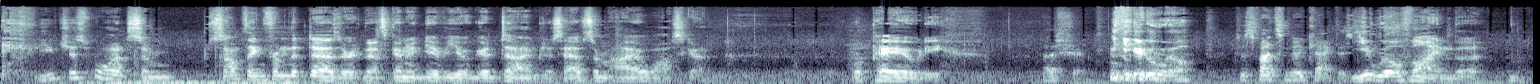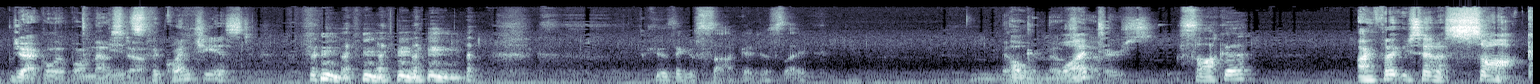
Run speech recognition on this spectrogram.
If you just want some something from the desert that's gonna give you a good time, just have some ayahuasca. Or peyote. That's true. You will. Just find some good cactus. You will find the jackalope on that It's stuff. the quenchiest. You think of Sokka, just like oh, Milk A and those what? udders. Sokka. I thought you said a sock.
